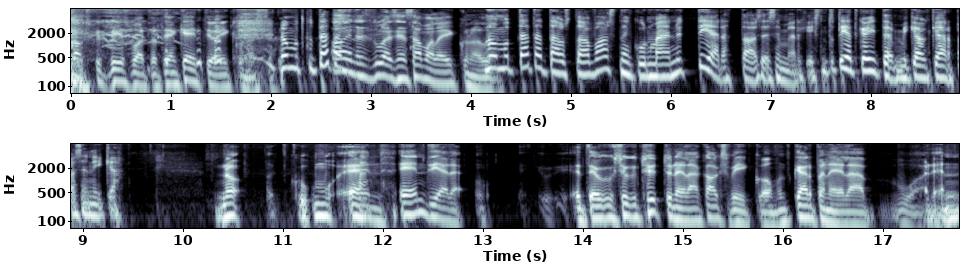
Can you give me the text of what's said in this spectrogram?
25 vuotta teidän keittiöikkunassa? No mutta kun tätä... Aina se tulee siihen samalle ikkunalle. No mutta tätä taustaa vasten, kun mä en nyt tiedä taas esimerkiksi. Mutta tiedätkö itse, mikä on kärpäsen ikä? No, ku, en, en tiedä. Että joku joku tyttönen elää kaksi viikkoa, mutta kärpänen elää vuoden.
